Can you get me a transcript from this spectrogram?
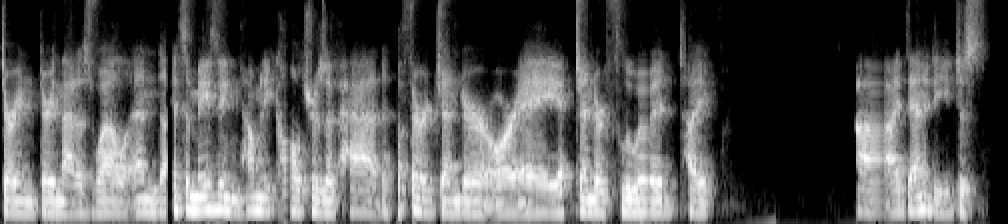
during during that as well and uh, it's amazing how many cultures have had a third gender or a gender fluid type uh, identity just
